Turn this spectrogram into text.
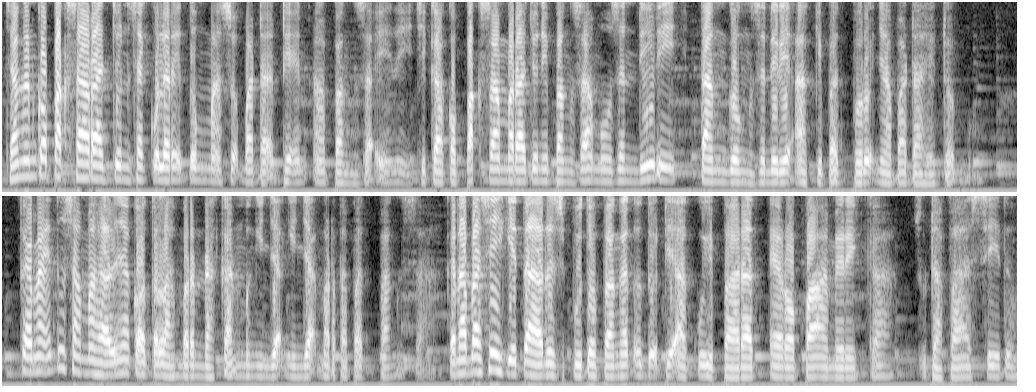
Jangan kau paksa racun sekuler itu masuk pada DNA bangsa ini. Jika kau paksa meracuni bangsamu sendiri, tanggung sendiri akibat buruknya pada hidupmu. Karena itu sama halnya kau telah merendahkan menginjak-injak martabat bangsa. Kenapa sih kita harus butuh banget untuk diakui Barat, Eropa, Amerika? Sudah basi itu.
